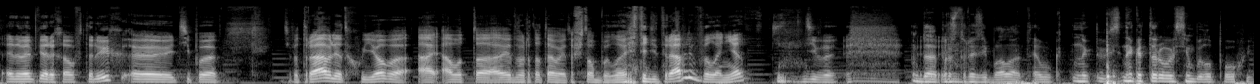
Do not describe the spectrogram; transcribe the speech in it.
это, во-первых, а во-вторых, э, типа, Типа травля, это хуёво, а, а вот а, Эдвард Атева это что было? Это не травля было, нет? Типа, Да, просто разъебало от того, на, на которого всем было похуй.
